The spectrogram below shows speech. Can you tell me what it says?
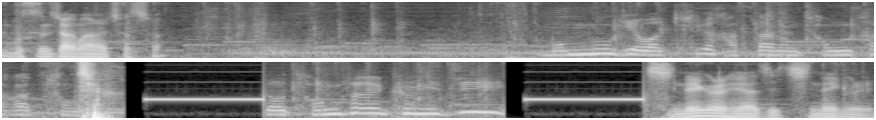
무슨 장난을 쳤죠? 몸무게와 키가 같다는 정사각형. 너 정사각형이지? 진행을 해야지 진행을.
